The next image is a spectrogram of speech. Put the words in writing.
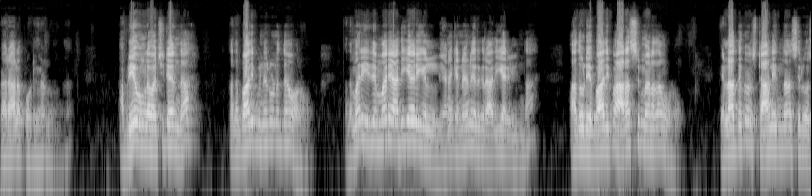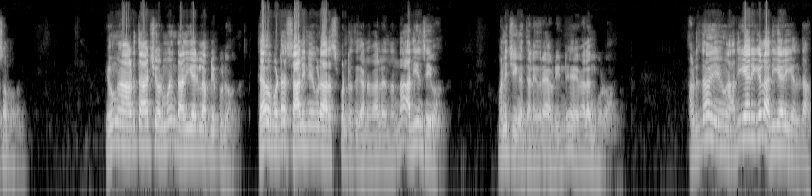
வேறு ஆளை போட்டுக்கிறேன்னு அப்படியே உங்களை வச்சுட்டே இருந்தால் அந்த பாதிப்பு நிறுவனம் தான் வரும். அந்த மாதிரி இதே மாதிரி அதிகாரிகள் எனக்கு என்னென்னு இருக்கிற அதிகாரிகள் இருந்தால் அதோடைய பாதிப்பு அரசு மேலே தான் விடும் எல்லாத்துக்கும் ஸ்டாலின் தான் சிலுவை சமூகம் இவங்க அடுத்த ஆட்சி வரும்போது இந்த அதிகாரிகள் அப்படியே போயிடுவாங்க. தேவைப்பட்டால் ஸ்டாலினே கூட அரெஸ்ட் பண்ணுறதுக்கான வேலை இருந்தால் அதையும் செய்வாங்க. மன்னிச்சிங்க தலைவரே அப்படின்ட்டு விலங்கு போடுவாங்க. அப்படி தான் இவங்க அதிகாரிகள் அதிகாரிகள் தான்.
